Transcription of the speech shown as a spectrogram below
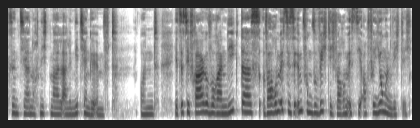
sind ja noch nicht mal alle Mädchen geimpft. Und jetzt ist die Frage, woran liegt das? Warum ist diese Impfung so wichtig? Warum ist sie auch für Jungen wichtig?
